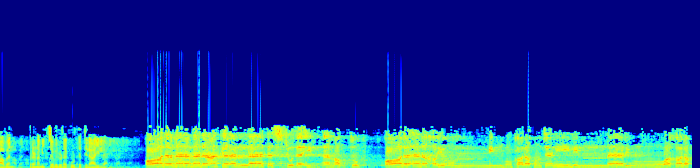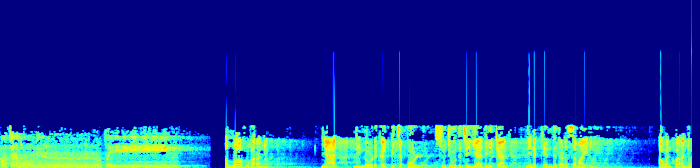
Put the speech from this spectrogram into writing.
അവൻ പ്രണമിച്ചവരുടെ കൂട്ടത്തിലായില്ല قال ما منعك ألا تسجد إذ أمرتك قال أنا خير منه خلقتني من نار وخلقته من طين അള്ളാഹു പറഞ്ഞു ഞാൻ നിന്നോട് കൽപ്പിച്ചപ്പോൾ സുജൂത് ചെയ്യാതിരിക്കാൻ നിനക്കെന്ത് തടസ്സമായിരുന്നു? അവൻ പറഞ്ഞു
